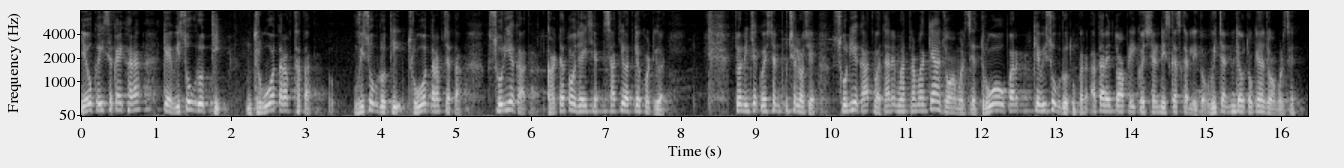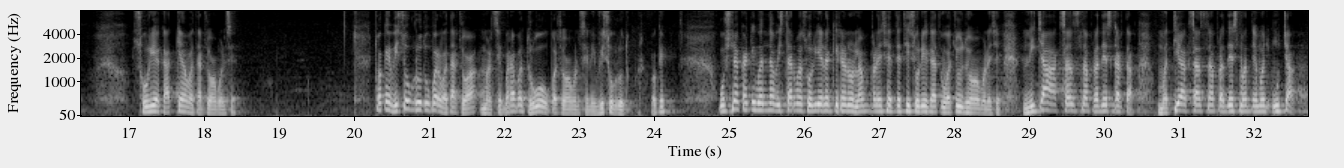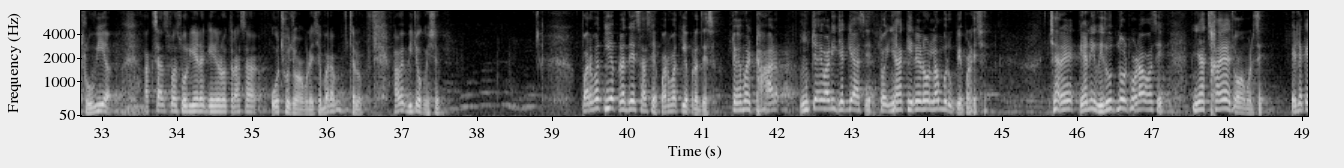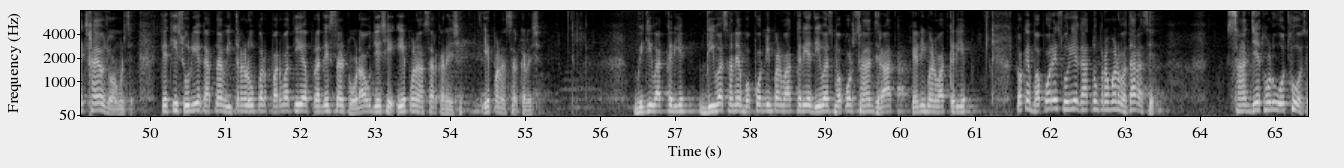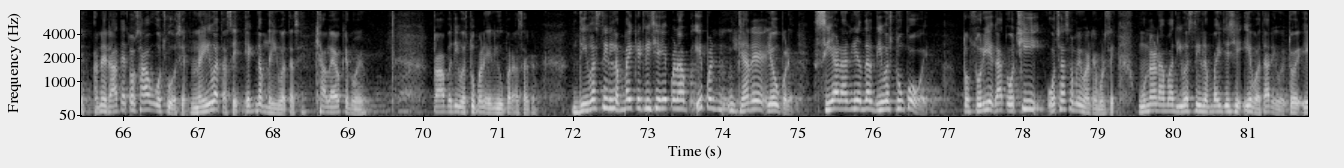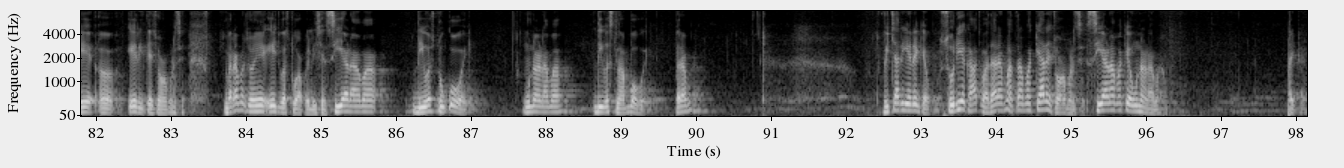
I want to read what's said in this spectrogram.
એવું કહી શકાય ખરા કે વિષુવવૃત્તથી ધ્રુવો તરફ થતા વિષુવવૃત્તથી ધ્રુવો તરફ જતા સૂર્યઘાત ઘટતો જાય છે. સાચી વાત કે ખોટી વાત? જો નીચે ક્વેશ્ચન પૂછેલો છે, સૂર્યઘાત વધારે માત્રામાં ક્યાં જોવા મળશે? ધ્રુવો ઉપર કે વિષુવવૃત્ત ઉપર? અત્યારે તો આપણે ક્વેશ્ચન ડિસ્કસ કરી લીધો. વિચારીને કહું તો ક્યાં જોવા મળશે? સૂર્યઘાત ક્યાં વધારે જોવા મળશે? તો કે વિષુવવૃત્ત ઉપર વધારે જોવા મળશે. બરાબર? ધ્રુવો ઉપર જોવા મળશે નહીં, વિષુવવૃત્ત ઉપર. ઓકે? ઉષ્ણકટિબંધના વિસ્તારમાં સૂર્યના કિરણો લંબ પડે છે, તેથી સૂર્યઘાત વધુ જોવા મળે છે. નીચા અક્ષાંશના પ્રદેશ કરતાં મધ્ય અક્ષાંશના પ્રદેશમાં તેમજ ઊંચા ધ્રુવીય અક્ષાંશમાં સૂર્યના કિરણો ત્રાસા ઓછો જોવા મળે છે. બરાબર? ચલો. હવે બીજો ક્વેશ્ચન પર્વતીય પ્રદેશ હશે, પર્વતીય પ્રદેશ. તો એમાં ઢાળ ઊંચાઈવાળી જગ્યા હશે, તો અહીંયા કિરણો લંબરૂપે પડે છે. જ્યારે એની વિરુદ્ધનો ઢોળાવ હશે ત્યાં છાયા જોવા મળશે. એટલે કે છાંયો જોવા મળશે. તેથી સૂર્યઘાતના વિતરણ ઉપર પર્વતીય પ્રદેશના ઢોળાવ જે છે એ પણ અસર કરે છે. એ પણ અસર કરે છે. બીજી વાત કરીએ, દિવસ અને બપોરની પણ વાત કરીએ, દિવસ, બપોર, સાંજ, રાત એની પણ વાત કરીએ. તો કે બપોરે સૂર્યઘાતનું પ્રમાણ વધારે હશે. સાંજે થોડું ઓછું હશે અને રાતે તો સાવ ઓછું હશે. નહીવત હશે, એકદમ નહિવત હશે. ખ્યાલ આવ્યો કે ન તો આ બધી વસ્તુ પણ એની ઉપર અસર કરે. દિવસની લંબાઈ કેટલી છે એ પણ એ પણ ધ્યાને લેવું પડે. શિયાળાની અંદર દિવસ ટૂંકો હોય. તો સૂર્યઘાત ઓછી, ઓછા સમય માટે મળશે. ઉનાળામાં દિવસની લંબાઈ જે છે એ વધારે હોય, તો એ એ રીતે જોવા મળશે. બરાબર? જો અહીંયા એ જ વસ્તુ આપેલી છે. શિયાળામાં દિવસ ટૂંકો હોય, ઉનાળામાં દિવસ લાંબો હોય. બરાબર? વિચારી એને કેવું? સૂર્યઘાત વધારે માત્રામાં ક્યારે જોવા મળશે? શિયાળામાં કે ઉનાળામાં? રાઈટ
